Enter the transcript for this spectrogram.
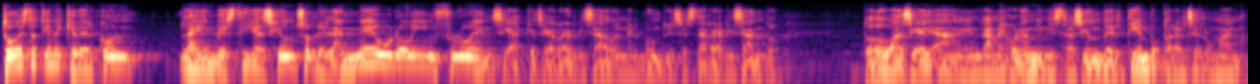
Todo esto tiene que ver con la investigación sobre la neuroinfluencia que se ha realizado en el mundo y se está realizando. Todo va hacia allá, en la mejor administración del tiempo para el ser humano.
